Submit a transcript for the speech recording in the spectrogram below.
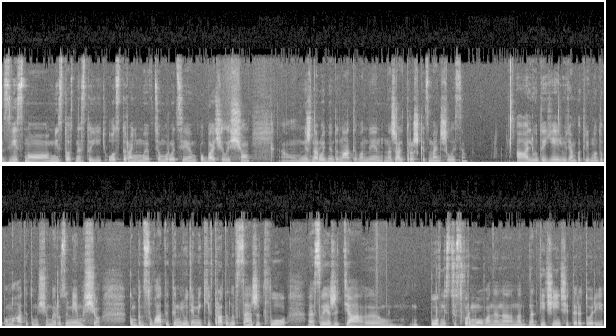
звісно, місто не стоїть осторонь. Ми в цьому році побачили, що міжнародні донати вони, на жаль, трошки зменшилися. А люди є, і людям потрібно допомагати, тому що ми розуміємо, що компенсувати тим людям, які втратили все житло, е, своє життя е, повністю сформоване на, на, на тій чи іншій території.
